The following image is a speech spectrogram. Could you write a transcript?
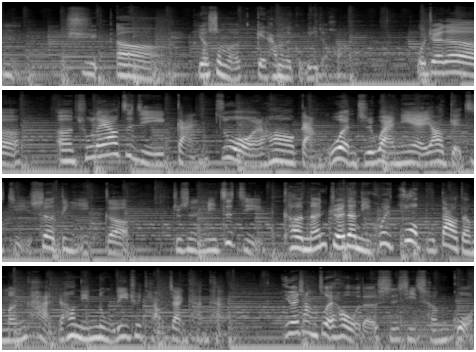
嗯，去呃有什么给他们的鼓励的话？我觉得，呃，除了要自己敢做，然后敢问之外，你也要给自己设定一个，就是你自己可能觉得你会做不到的门槛，然后你努力去挑战看看。因为像最后我的实习成果，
